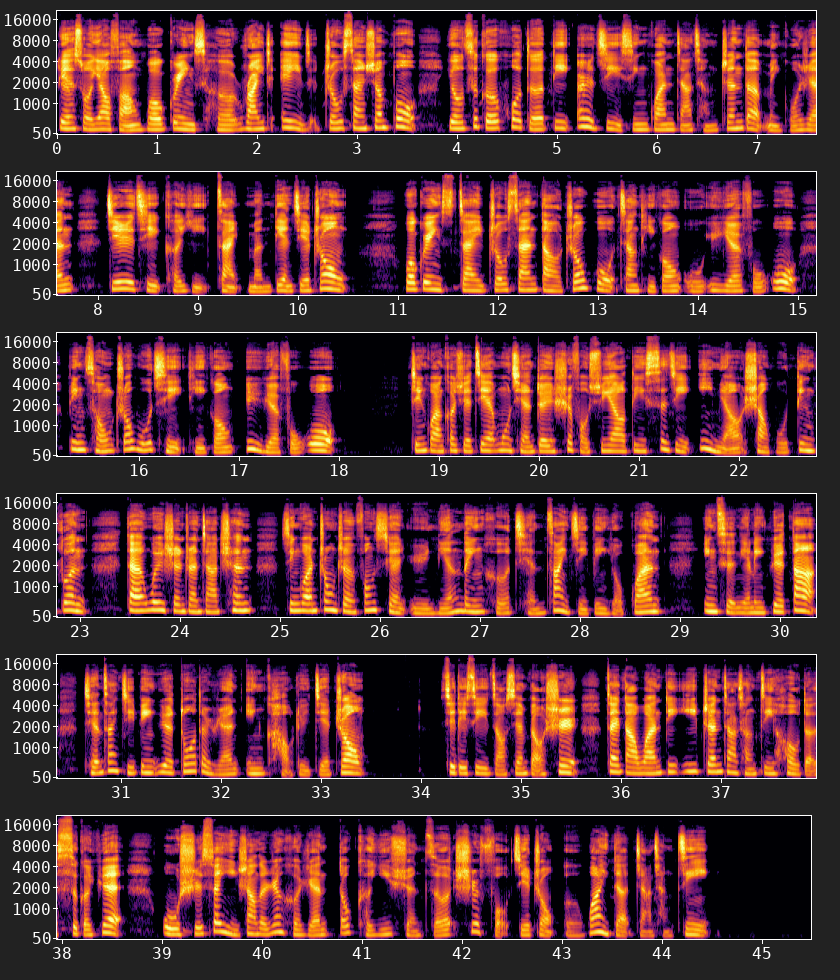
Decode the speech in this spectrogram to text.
连锁药房 Walgreens 和 Rite Aid 周三宣布，有资格获得第二剂新冠加强针的美国人，即日起可以在门店接种。Walgreens 在周三到周五将提供无预约服务，并从周五起提供预约服务。尽管科学界目前对是否需要第四剂疫苗尚无定论，但卫生专家称，新冠重症风险与年龄和潜在疾病有关，因此年龄越大、潜在疾病越多的人应考虑接种。CDC 早先表示，在打完第一针加强剂后的四个月，五十岁以上的任何人都可以选择是否接种额外的加强剂。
